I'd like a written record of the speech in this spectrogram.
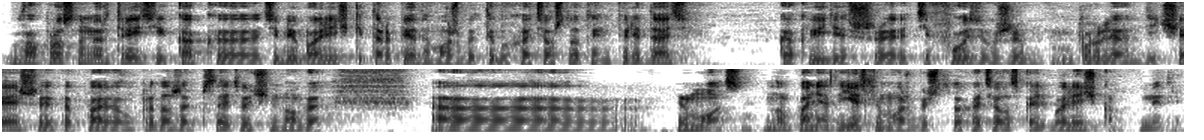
Вопрос номер третий. Как э, тебе болельщики торпеда? Может быть, ты бы хотел что-то им передать? Как видишь, э, тифози уже бурлят дичайшие. Это Павел продолжает писать очень много эмоций. Ну, понятно. Если, может быть, что-то хотел сказать болельщикам, Дмитрий,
